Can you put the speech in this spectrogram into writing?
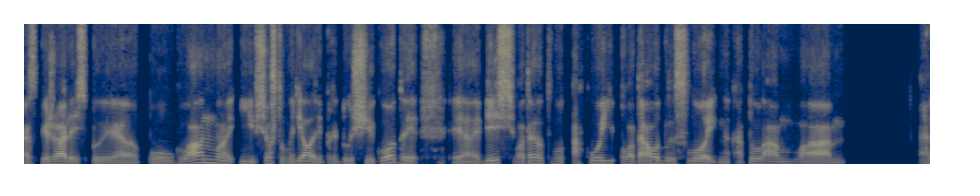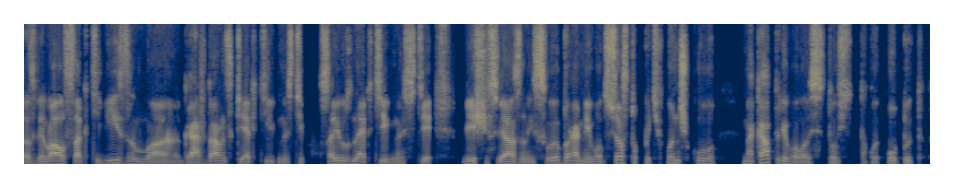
разбежались бы э, по углам, и все, что мы делали предыдущие годы, э, весь вот этот вот такой плодородный слой, на котором а, развивался активизм, а, гражданские активности, профсоюзные активности, вещи, связанные с выборами, вот все, что потихонечку накапливалось, то есть такой опыт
